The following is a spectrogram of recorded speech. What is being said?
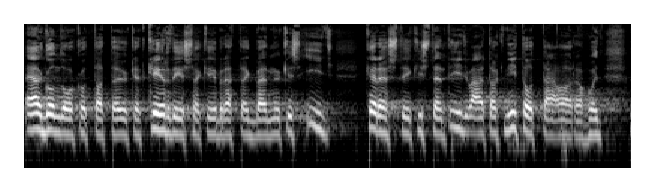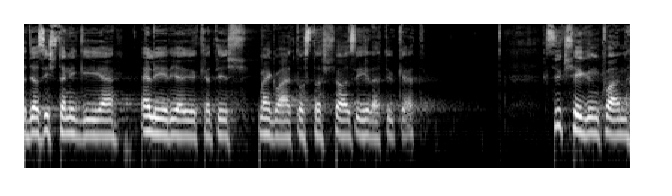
elgondolkodtatta őket, kérdések ébredtek bennük, és így keresték Istent, így váltak nyitottá arra, hogy, hogy az Isten igéje elérje őket, és megváltoztassa az életüket. Szükségünk van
